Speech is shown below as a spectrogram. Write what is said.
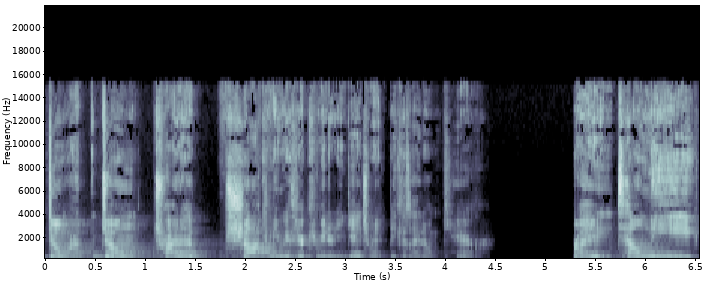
don't don't try to shock me with your community engagement because I don't care. Right? Tell me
